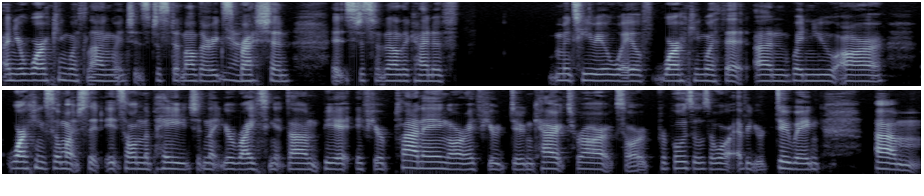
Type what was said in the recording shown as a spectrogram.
And you're working with language. It's just another expression. It's just another kind of material way of working with it. And when you are working so much that it's on the page and that you're writing it down be it if you're planning or if you're doing character arcs or proposals or whatever you're doing um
